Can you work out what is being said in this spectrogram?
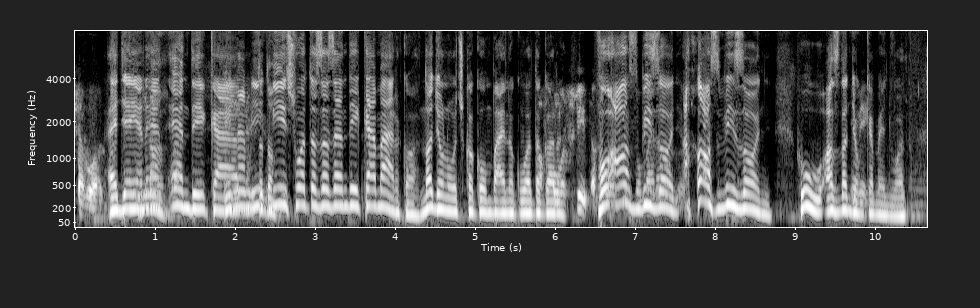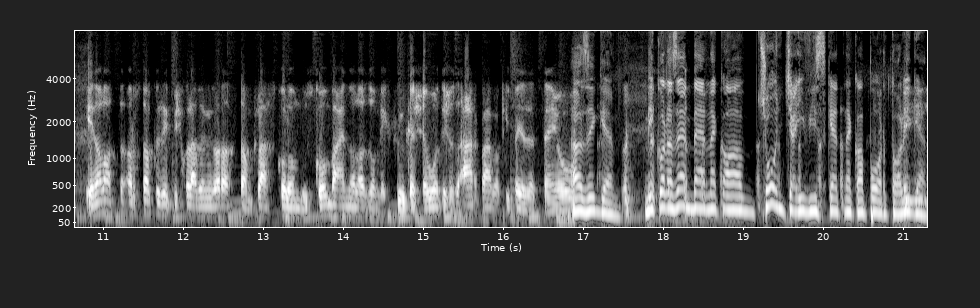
se volt. Egy ilyen Na. NDK, nem mi, tudom. mi is volt az az NDK márka? Nagyon ócska kombájnok voltak a arra. Forsit, a az bizony, az bizony. Hú, az nagyon én kemény volt. Én alatt, a szakközépiskolában még arattam Class Columbus kombájnal, azon még fülkese volt, és az árpába kifejezetten jó volt. Az igen. Mikor az embernek a csontjai viszketnek a portól, igen.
